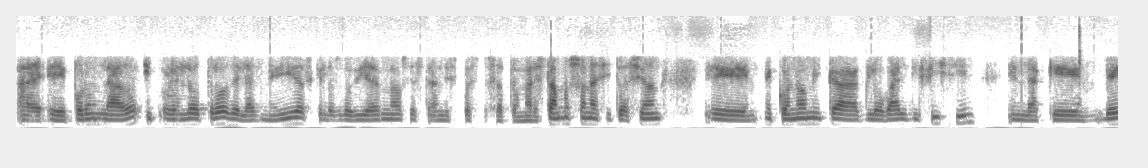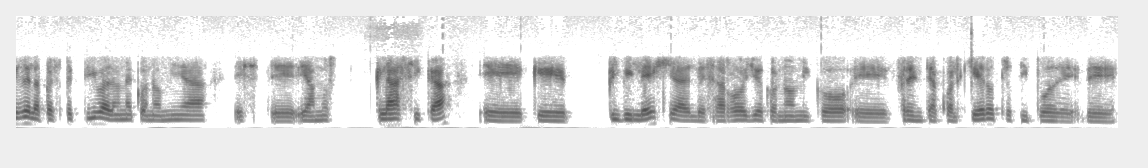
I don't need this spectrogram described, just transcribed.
eh, por un lado y por el otro de las medidas que los gobiernos están dispuestos a tomar. Estamos en una situación eh, económica global difícil en la que desde la perspectiva de una economía este digamos clásica eh, que privilegia el desarrollo económico eh, frente a cualquier otro tipo de,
